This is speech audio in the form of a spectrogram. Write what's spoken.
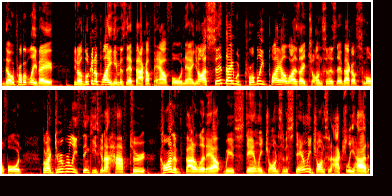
they'll probably be, you know, looking to play him as their backup power forward. Now, you know, I said they would probably play Alize Johnson as their backup small forward, but I do really think he's going to have to kind of battle it out with Stanley Johnson. Stanley Johnson actually had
